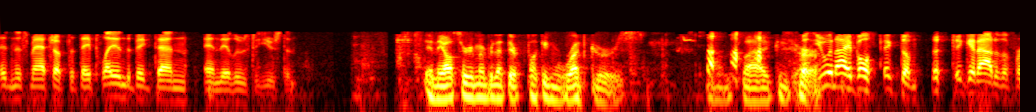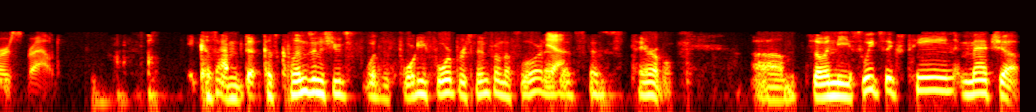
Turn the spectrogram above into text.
in this matchup that they play in the Big Ten and they lose to Houston. And they also remember that they're fucking Rutgers. Um, so I concur. You and I both picked them to get out of the first round. Because I'm because Clemson shoots what forty four percent from the floor. That, Yeah. That's that's terrible. Um, so in the Sweet Sixteen matchup,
